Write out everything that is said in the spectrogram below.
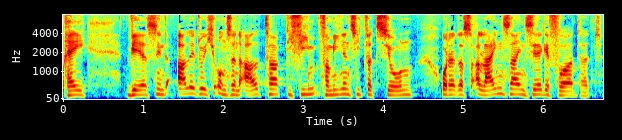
hey, wir sind alle durch unseren Alltag, die Familiensituation oder das Alleinsein sehr gefordert.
